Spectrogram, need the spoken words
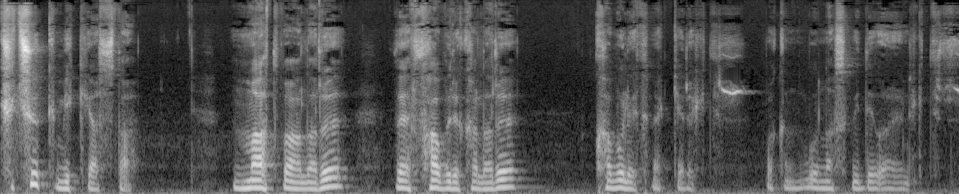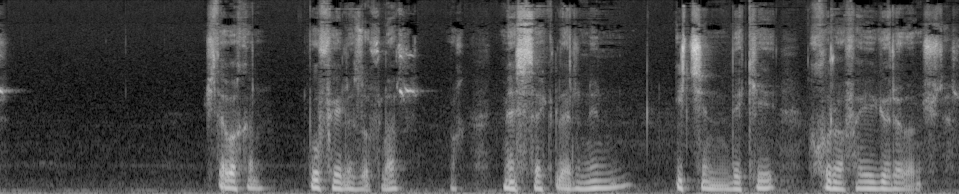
küçük mikyasta matbaaları ve fabrikaları kabul etmek gerektir. Bakın bu nasıl bir divaniliktir. İşte bakın bu filozoflar bak, mesleklerinin içindeki hurafayı görememişler.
